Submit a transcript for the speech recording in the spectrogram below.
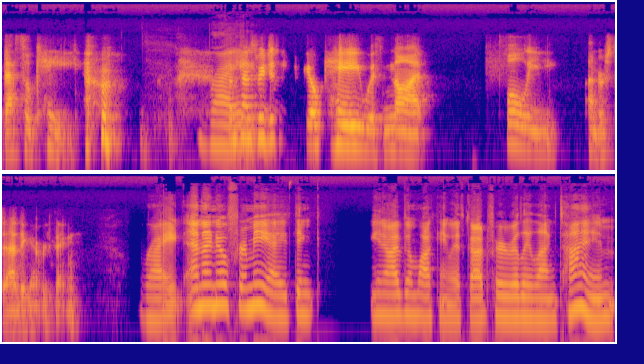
that's okay. right. Sometimes we just have to be okay with not fully understanding everything. Right. And I know for me, I think, you know, I've been walking with God for a really long time.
